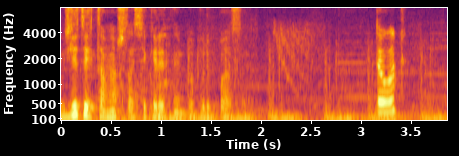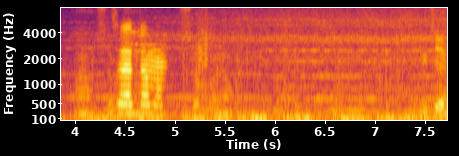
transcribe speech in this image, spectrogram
Где ты их там нашла, секретные боеприпасы? Тут, А, все за домом. Все понял. Где?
